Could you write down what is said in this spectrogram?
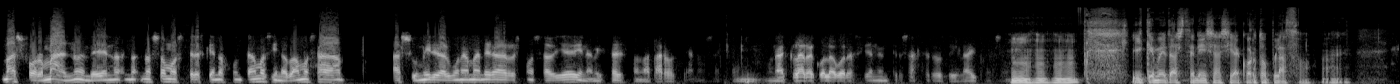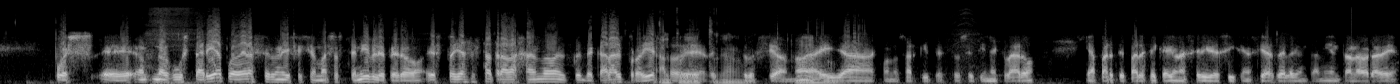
más formal? ¿no? En vez de no, no, somos tres que nos juntamos, sino vamos a asumir de alguna manera la responsabilidad de dinamizar esto en la parroquia. ¿no? O una clara colaboración entre sacerdote y laicos. -huh. ¿Y qué metas tenéis así a corto plazo? Pues eh, nos gustaría poder hacer un edificio más sostenible, pero esto ya se está trabajando de cara al proyecto, al proyecto de, de, construcción, claro. ¿no? Ahí ya con los arquitectos se tiene claro y aparte parece que hay una serie de exigencias del ayuntamiento a la hora de,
